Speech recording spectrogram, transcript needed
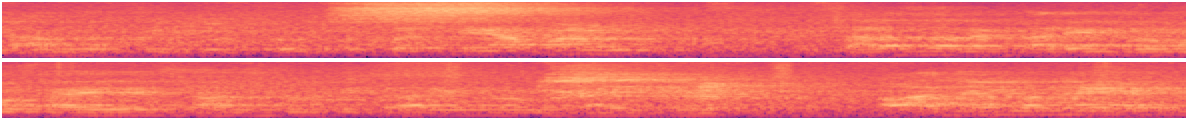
નામ નથી જોતો. પણ ત્યાં પણ સારા સારા કાર્યક્રમો થાય છે, સાંસ્કૃતિક કાર્યક્રમ થાય છે. આજે મને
